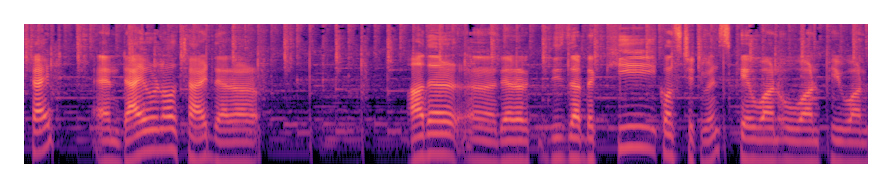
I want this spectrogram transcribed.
tide. And diurnal tide, there are other, uh, there are these are the key constituents K1, O1, P1,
